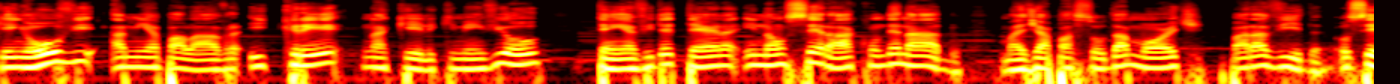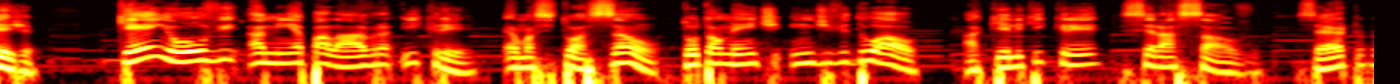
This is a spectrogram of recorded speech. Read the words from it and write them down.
quem ouve a minha palavra e crê naquele que me enviou, tem a vida eterna e não será condenado, mas já passou da morte para a vida. Ou seja, quem ouve a minha palavra e crê. É uma situação totalmente individual. Aquele que crê será salvo, certo?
